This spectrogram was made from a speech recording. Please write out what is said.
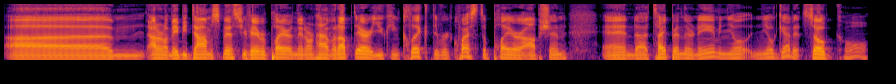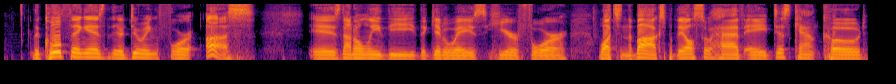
um, I don't know, maybe Dom Smith's your favorite player, and they don't have it up there, you can click the request a player option and uh, type in their name, and you'll and you'll get it. So Cool. the cool thing is they're doing for us is not only the the giveaways here for what's in the box, but they also have a discount code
